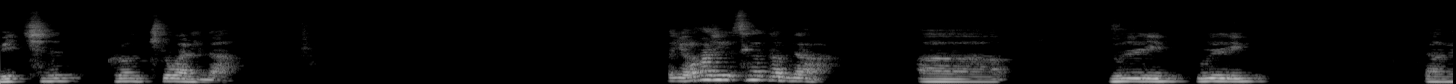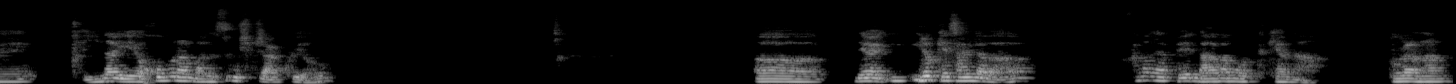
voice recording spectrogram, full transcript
외치는 그런 기도가 아닌가. 여러 가지 생각들 합니다. 아, 눌림, 울림, 그 다음에 이 나이에 허무란 말은 쓰고 싶지 않고요. 어, 내가 이, 렇게 살다가 하나님 앞에 나아가면 어떻게 하나 불안함,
